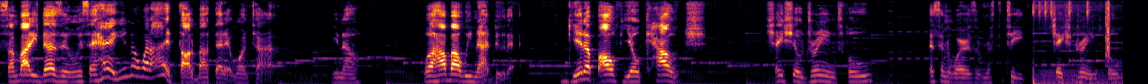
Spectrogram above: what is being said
somebody does it and we say, hey, you know what? I had thought about that at one time. You know? Well, how about we not do that? Get up off your couch. Chase your dreams, fool. That's in the words of Mr. T. Chase your dreams, fool.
